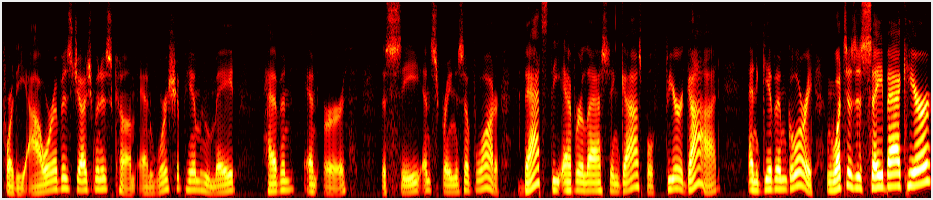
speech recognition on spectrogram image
for the hour of his judgment is come and worship him who made heaven and earth, the sea and springs of water. That's the everlasting gospel. Fear God and give him glory. And what does it say back here?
